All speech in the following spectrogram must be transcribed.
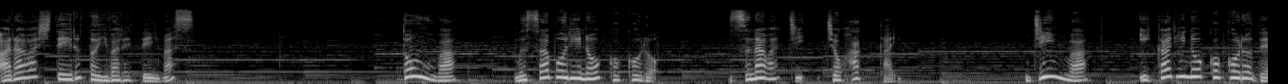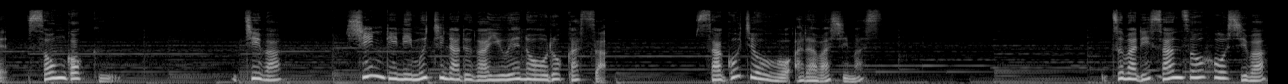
表していると言われています。トンはむさぼりの心すなわち著八戒人は怒りの心で孫悟空。知は真理に無知なるがゆえの愚かさ。佐護城を表します。つまり三蔵法師は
